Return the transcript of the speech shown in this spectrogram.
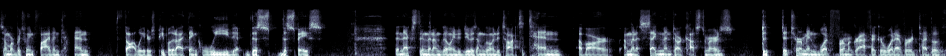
somewhere between five and 10 thought leaders, people that I think lead this the space. The next thing that I'm going to do is I'm going to talk to 10 of our, I'm going to segment our customers de- determine what firmographic or whatever type of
